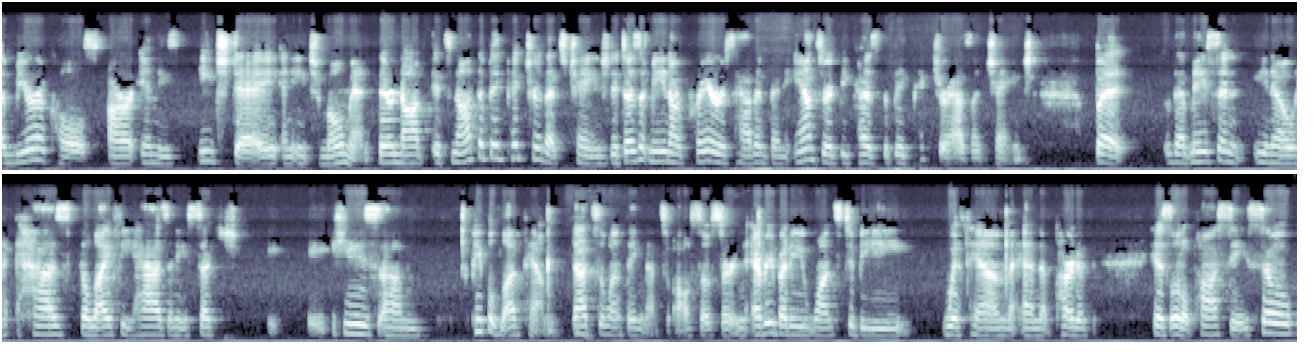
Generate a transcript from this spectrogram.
the miracles are in these each day and each moment. They're not it's not the big picture that's changed. It doesn't mean our prayers haven't been answered because the big picture hasn't changed. But that Mason, you know, has the life he has and he's such he's um people love him. That's the one thing that's also certain. Everybody wants to be with him and a part of his little posse. So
